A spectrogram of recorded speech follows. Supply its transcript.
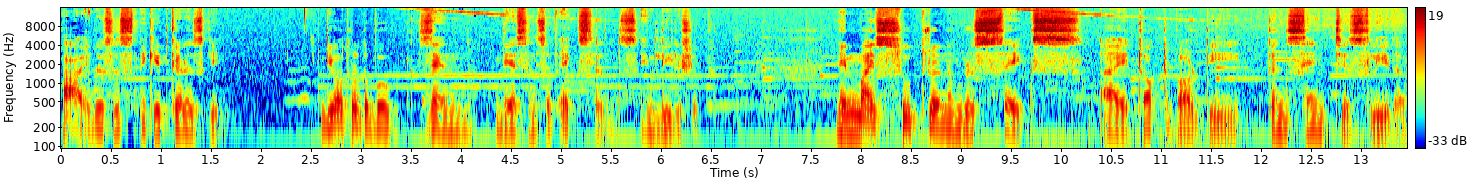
Hi, this is Niket Karajagi, the author of the book Zen, The Essence of Excellence in Leadership. In my sutra number six, I talked about the conscientious leader.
